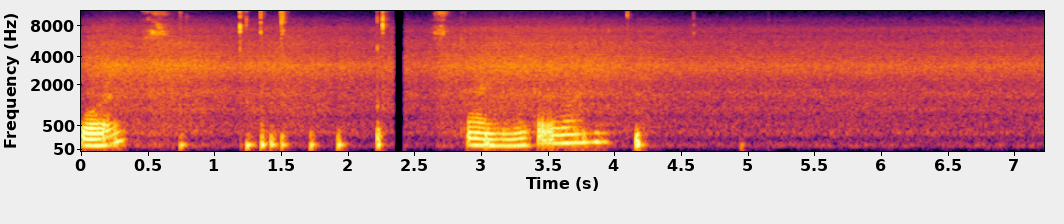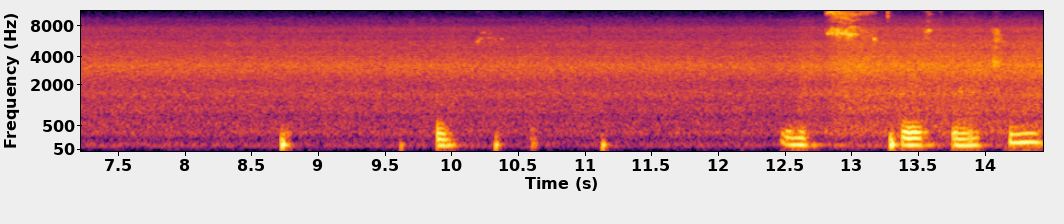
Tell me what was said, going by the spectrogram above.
let's try another one it's wrist matching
